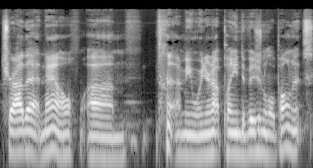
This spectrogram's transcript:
try that now. Um, I mean, when you're not playing divisional opponents,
